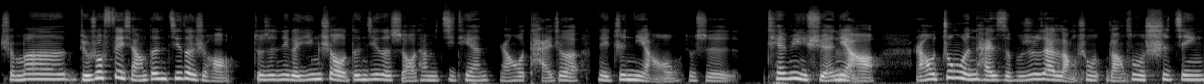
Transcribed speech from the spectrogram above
什么，比如说费翔登基的时候，就是那个殷寿登基的时候，他们祭天，然后抬着那只鸟，就是天命玄鸟，然后中文台词不是在朗诵朗诵《诗经》，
